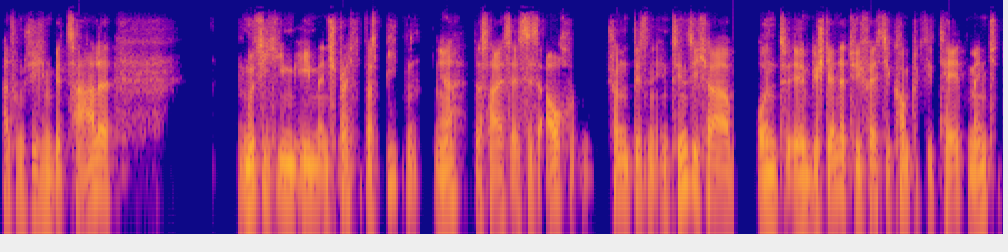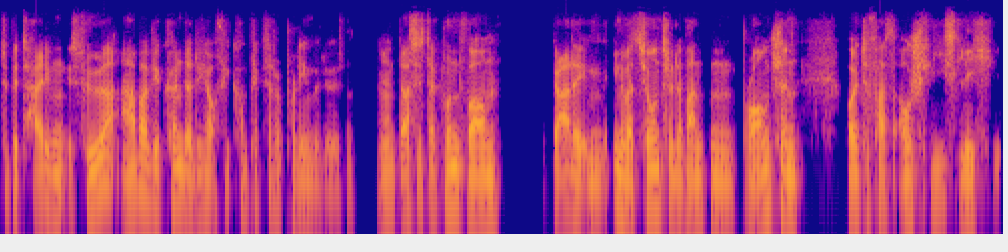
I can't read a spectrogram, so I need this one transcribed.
Anführungsstrichen bezahle, muss ich ihm eben entsprechend was bieten. Ja, das heißt, es ist auch schon ein bisschen intrinsischer und äh, wir stellen natürlich fest, die Komplexität Menschen zu beteiligen ist höher, aber wir können dadurch auch viel komplexere Probleme lösen. Ja, das ist der Grund, warum gerade im innovationsrelevanten Branchen heute fast ausschließlich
